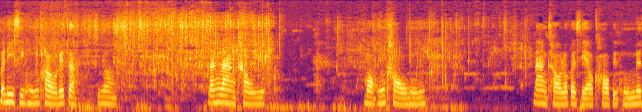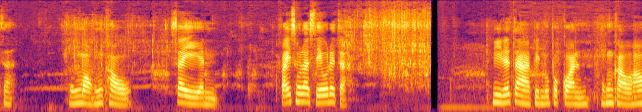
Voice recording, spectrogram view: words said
บันนี้สีหุงเข่าวได้อจ้ะพี่น้องล้างล่างๆเข่าอยู่หมอกหุงเข่าหุงล่างเข่าแล้วก็เสียเอาเข่าไปหุงด้วยจ้ะหุงหมอกหุงเข่าใส่อันไฟโซลาร์เซลล์ด้วยจ้ะ นี่แล้วจ้ะเป็นอุปกรณ์หุงเขาเขา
